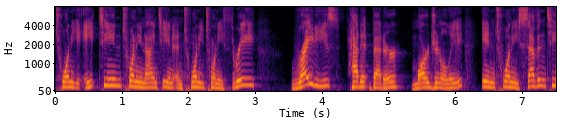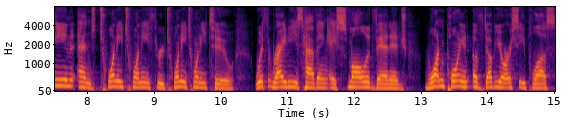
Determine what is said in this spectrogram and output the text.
2018, 2019, and 2023. Righties had it better marginally in 2017 and 2020 through 2022, with righties having a small advantage, one point of WRC plus,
